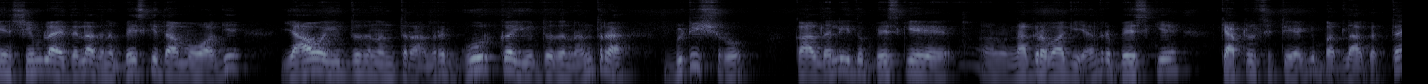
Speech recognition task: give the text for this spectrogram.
ಏನು ಶಿಮ್ಲಾ ಇದೆಯಲ್ಲ, ಅದನ್ನು ಬೇಸಿಗೆ ಧಾಮವಾಗಿ ಯಾವ ಯುದ್ಧದ ನಂತರ ಅಂದರೆ ಗೂರ್ಖ ಯುದ್ಧದ ನಂತರ ಬ್ರಿಟಿಷರು ಕಾಲದಲ್ಲಿ ಇದು ಬೇಸಿಗೆ ನಗರವಾಗಿ ಅಂದರೆ ಬೇಸಿಗೆ ಕ್ಯಾಪಿಟಲ್ ಸಿಟಿಯಾಗಿ ಬದಲಾಗುತ್ತೆ.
